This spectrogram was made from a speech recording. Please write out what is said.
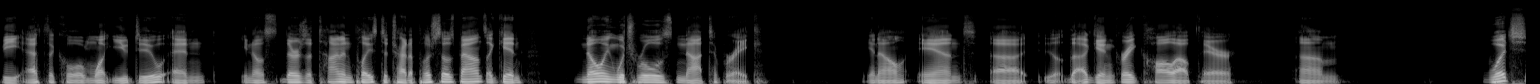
be ethical in what you do and you know, there's a time and place to try to push those bounds. Again, knowing which rules not to break, you know, and uh, again, great call out there. Um, which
